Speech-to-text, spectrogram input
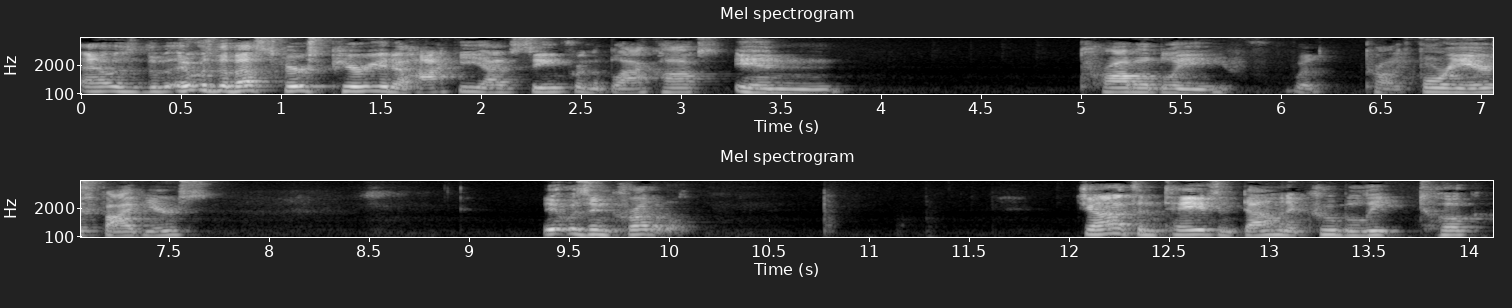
And it was the, it was the best first period of hockey I've seen from the Blackhawks in probably probably 4 years, 5 years. It was incredible. Jonathan Toews and Dominik Kubalik took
